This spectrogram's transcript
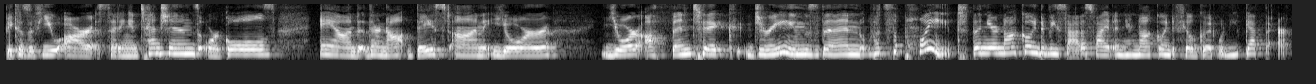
Because if you are setting intentions or goals and they're not based on your your authentic dreams, then what's the point? Then you're not going to be satisfied and you're not going to feel good when you get there.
